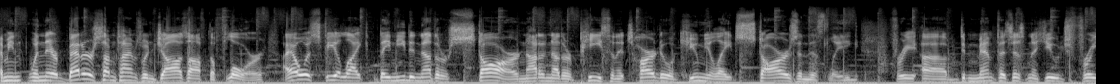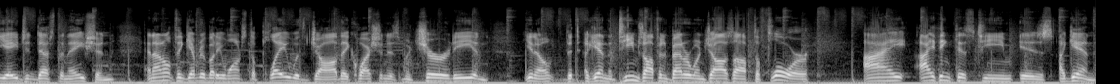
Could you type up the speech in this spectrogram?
I mean, when they're better sometimes when Ja's off the floor, I always feel like they need another star, not another piece, and it's hard to accumulate stars in this league. Free uh, Memphis isn't a huge free agent destination, and I don't think everybody wants to play with Ja. They question his maturity, and you know, the, again, the team's often better when Ja's off the floor. I I think this team is again.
